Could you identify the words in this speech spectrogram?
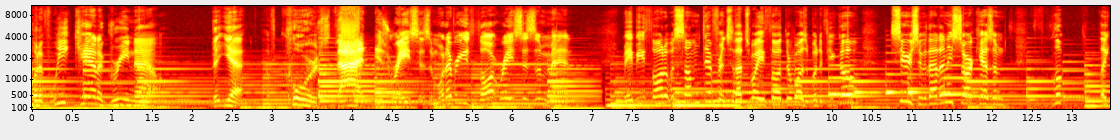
But if we can't agree now that, yeah, of course, that is racism, whatever you thought racism meant, maybe you thought it was something different, so that's why you thought there was. But if you go seriously, without any sarcasm, look like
